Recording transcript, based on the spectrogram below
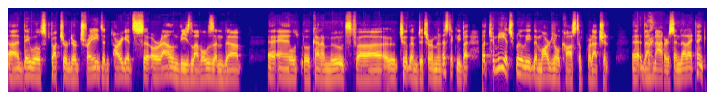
uh, they will structure their trades and targets uh, around these levels and uh, and will, will kind of move uh, to them deterministically. But but to me, it's really the marginal cost of production that right. matters, and that I think.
